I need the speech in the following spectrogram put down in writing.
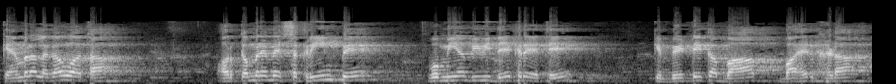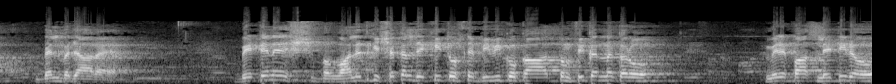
کیمرہ لگا ہوا تھا اور کمرے میں سکرین پہ وہ میاں بیوی دیکھ رہے تھے کہ بیٹے کا باپ باہر کھڑا بیل بجا رہا ہے۔ بیٹے نے والد کی شکل دیکھی تو اس نے بیوی کو کہا، تم فکر نہ کرو، میرے پاس لیٹی رہو،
